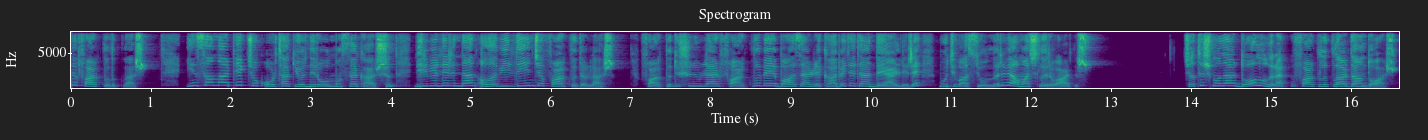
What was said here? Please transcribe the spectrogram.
ve farklılıklar İnsanlar pek çok ortak yönleri olmasına karşın birbirlerinden alabildiğince farklıdırlar. Farklı düşünürler, farklı ve bazen rekabet eden değerleri, motivasyonları ve amaçları vardır. Çatışmalar doğal olarak bu farklılıklardan doğar.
